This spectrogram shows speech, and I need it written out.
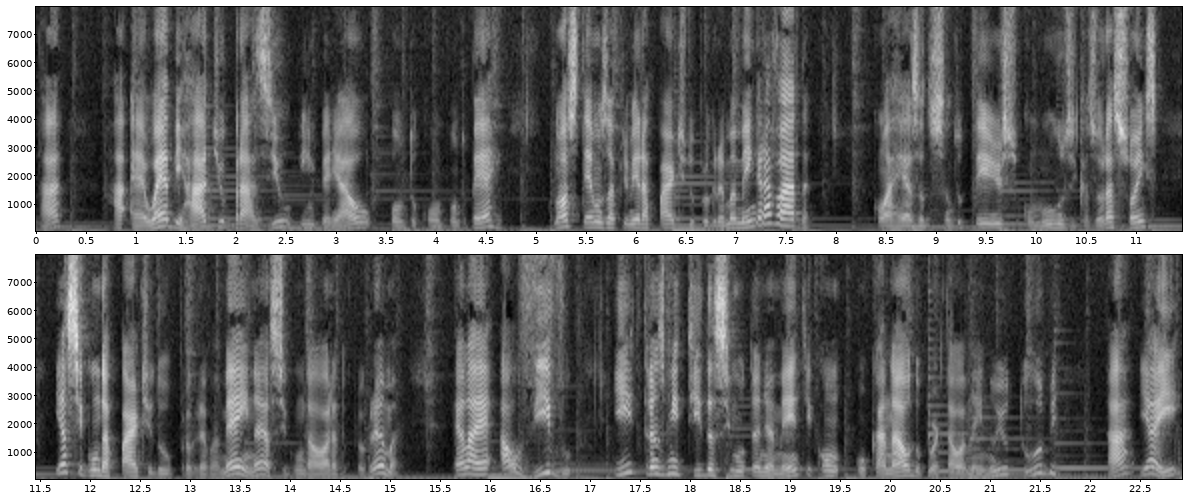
tá? É web rádio. Nós temos a primeira parte do programa bem gravada, com a reza do Santo Terço, com músicas, orações e a segunda parte do programa MEI, né, a segunda hora do programa, ela é ao vivo e transmitida simultaneamente com o canal do Portal Amém no YouTube, tá? E aí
